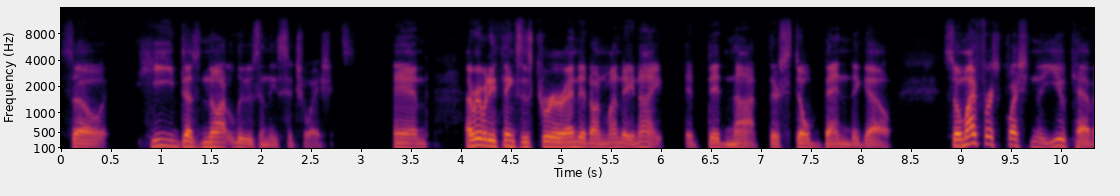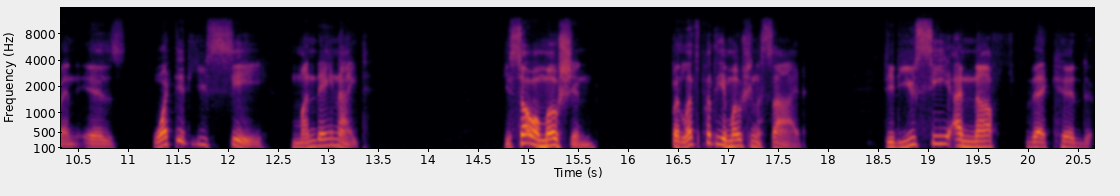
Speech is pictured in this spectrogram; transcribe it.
So he does not lose in these situations. And everybody thinks his career ended on Monday night. It did not. There's still Ben to go. So, my first question to you, Kevin, is what did you see Monday night? You saw emotion, but let's put the emotion aside. Did you see enough that could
